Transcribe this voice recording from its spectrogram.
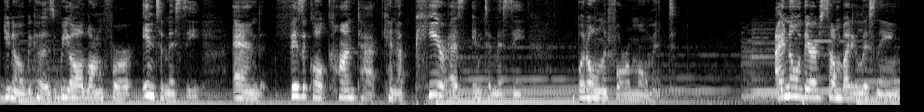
you know, because we all long for intimacy, and physical contact can appear as intimacy, but only for a moment. I know there's somebody listening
